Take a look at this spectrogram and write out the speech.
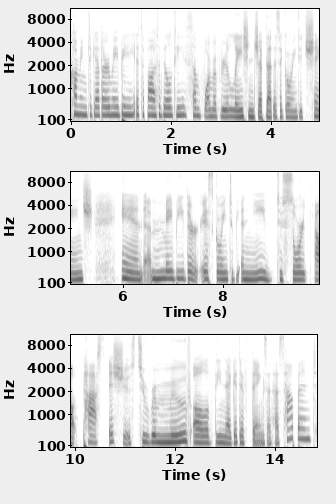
coming together, maybe it's a possibility, some form of relationship that is going to change. And uh, maybe there is going to be a need to sort out past issues, to remove all of the negative things that has happened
